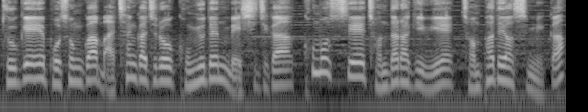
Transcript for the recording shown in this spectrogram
두 개의 보송과 마찬가지로 공유된 메시지가 코모스에 전달하기 위해 전파되었습니까?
